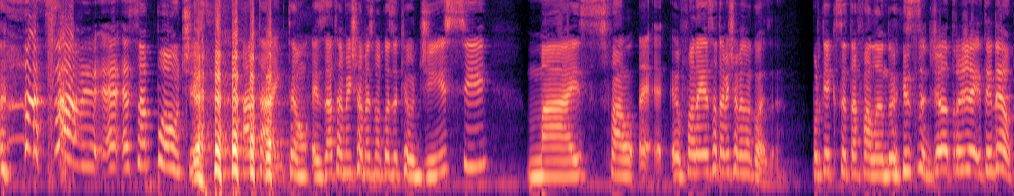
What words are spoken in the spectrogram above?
Sabe? É essa ponte. Ah tá. Então exatamente a mesma coisa que eu disse mas fal... É, eu falei exatamente a mesma coisa por que, que você tá falando isso de outro jeito, entendeu?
